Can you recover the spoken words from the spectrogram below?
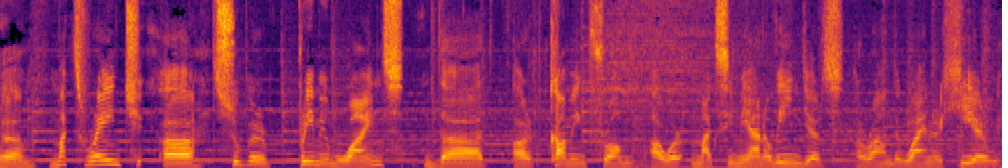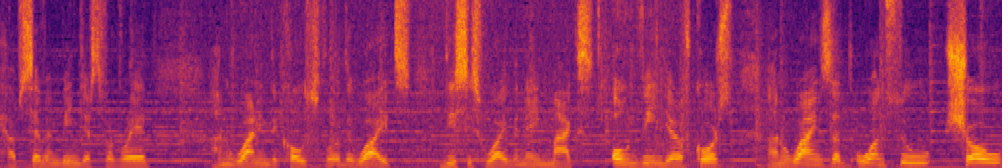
Um, Max range super premium wines that are coming from our Maximiano vineyards around the winery here. We have seven vineyards for red and one in the coast for the whites. This is why the name Max, own vineyard of course, and wines that wants to show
